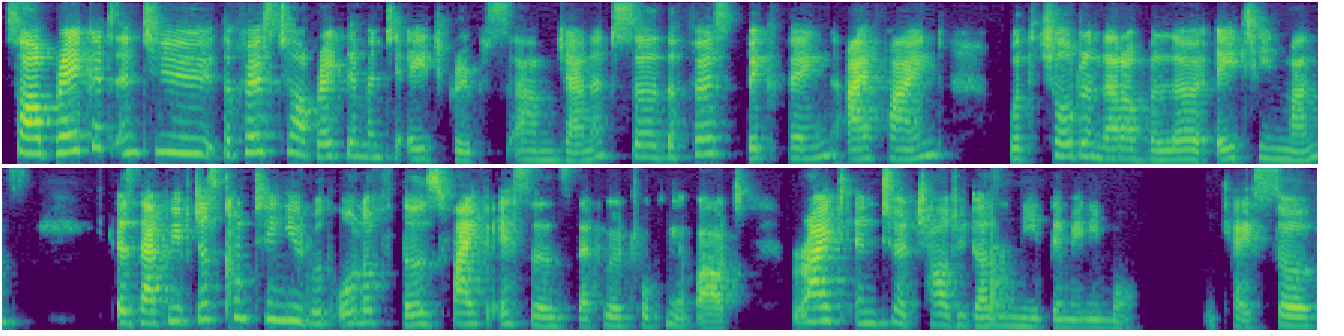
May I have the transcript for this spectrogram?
so I'll break it into the first two, I'll break them into age groups, um, Janet. So the first big thing I find with children that are below 18 months is that we've just continued with all of those five S's that we were talking about right into a child who doesn't need them anymore. Okay, so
